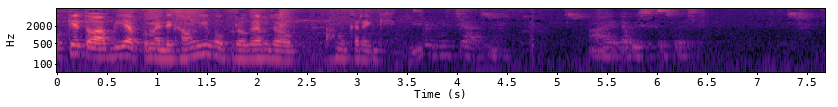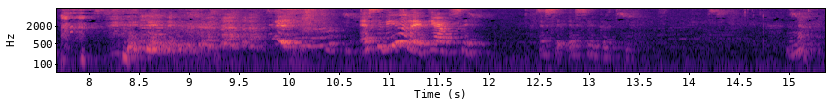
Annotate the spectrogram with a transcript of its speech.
ओके तो अभी आपको मैं दिखाऊँगी वो प्रोग्राम जो हम करेंगे। हाँ, अब इसके ऊपर ऐसे ऐसे नहीं हो रहा है क्या आपसे? ऐसे ऐसे करते हैं। है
